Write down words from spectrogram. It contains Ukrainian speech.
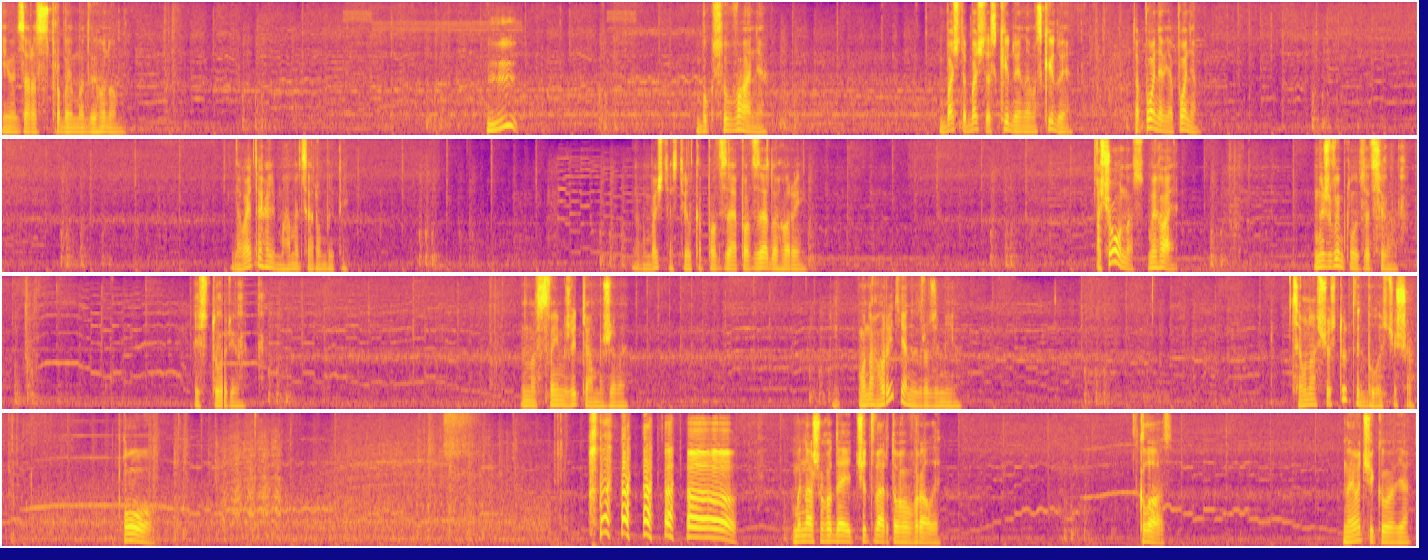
І ось зараз спробуємо двигуном. Буксування. Бачите, бачите, скидує нам, скидує. Та поняв я, поняв. Давайте гальмами це робити. Ну, бачите, стрілка повзе, повзе до гори. А що у нас мигає? Ми ж вимкнули це все. Історію. Вона своїм життям живе. Вона горить, я не зрозумію. Це у нас щось тут відбулось, чи що? О! Ха-ха-ха-ха! Ми нашого 9-4 грали. Клас. Не очікував я.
